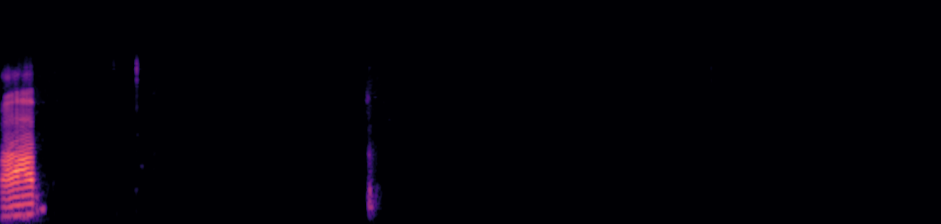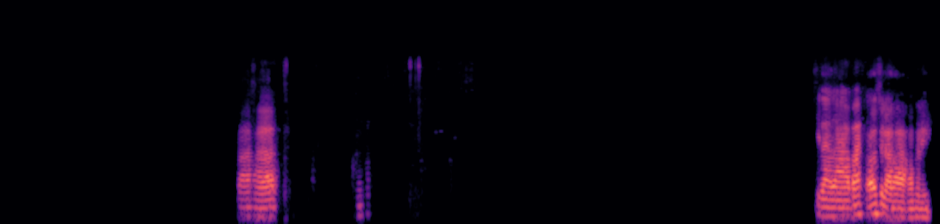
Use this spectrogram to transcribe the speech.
à. À. Chị là là bác có chị là là này.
